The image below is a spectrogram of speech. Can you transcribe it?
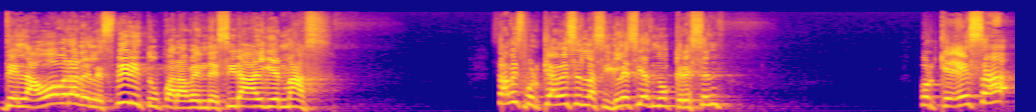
de la obra del Espíritu para bendecir a alguien más. ¿Sabes por qué a veces las iglesias no crecen? Porque esa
